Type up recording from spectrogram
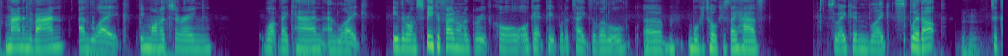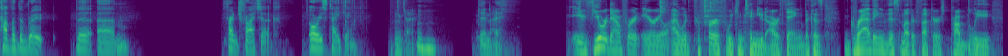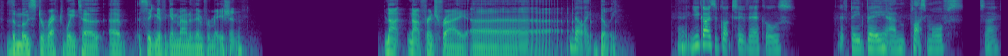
man in the van and like be monitoring what they can and like either on speakerphone on a group call or get people to take the little um, walkie talkies they have so they can like split up Mm-hmm. to cover the route that um, French Fry took or is taking. Okay. Mm-hmm. Then I, if you're down for it, Ariel, I would prefer if we continued our thing because grabbing this motherfucker is probably the most direct way to a significant amount of information. Not not French fry. Uh, Billy. Billy. Yeah, you guys have got two vehicles, if need be, and plus morphs. So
